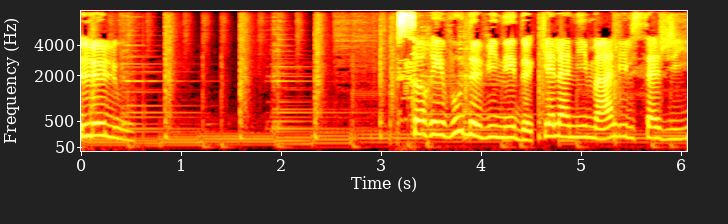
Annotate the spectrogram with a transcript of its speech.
Le loup. Saurez-vous deviner de quel animal il s'agit?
